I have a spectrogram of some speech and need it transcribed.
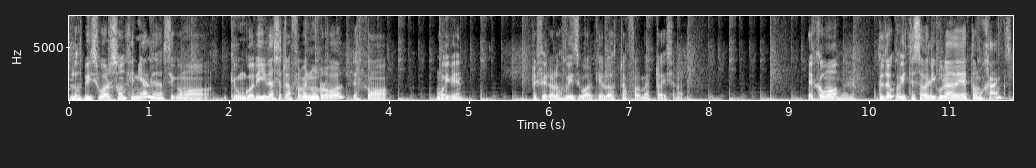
los Beast Wars son geniales, así como que un gorila se transforme en un robot, es como muy bien. Prefiero los Beast Wars que los Transformers tradicionales. Es como. ¿Tú te- viste esa película de Tom Hanks?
